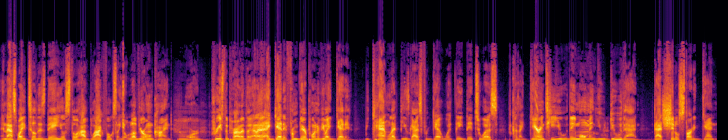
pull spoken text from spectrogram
and that's why till this day you'll still have black folks like, yo, love your own kind or preach the pride. And I, I get it from their point of view. I get it. We can't let these guys forget what they did to us because I guarantee you, the moment you do that, that shit'll start again.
